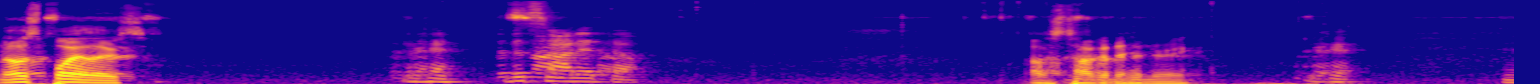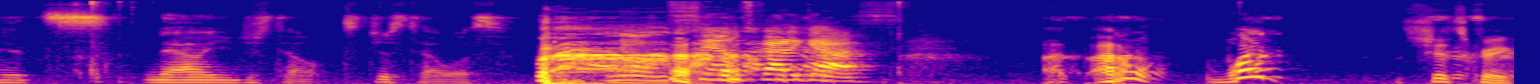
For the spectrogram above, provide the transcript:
No spoilers. Okay. That's not it though. I was talking to Henry. Okay. It's now you just tell just tell us. No, Sam's got a guess. I, I don't. What? Schitt's Creek.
